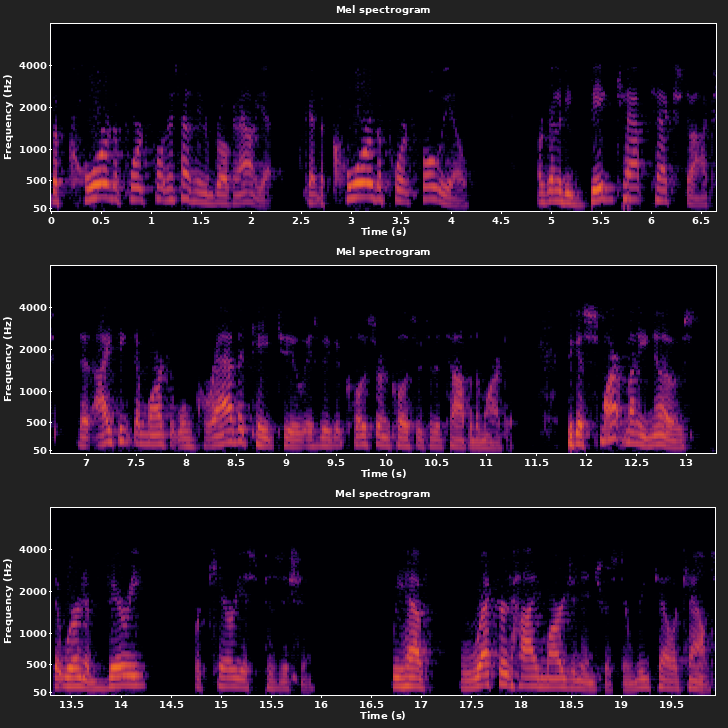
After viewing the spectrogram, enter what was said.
the core of the portfolio, this hasn't even broken out yet. Okay, the core of the portfolio are going to be big cap tech stocks that I think the market will gravitate to as we get closer and closer to the top of the market. Because smart money knows that we're in a very precarious position. We have record high margin interest in retail accounts.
